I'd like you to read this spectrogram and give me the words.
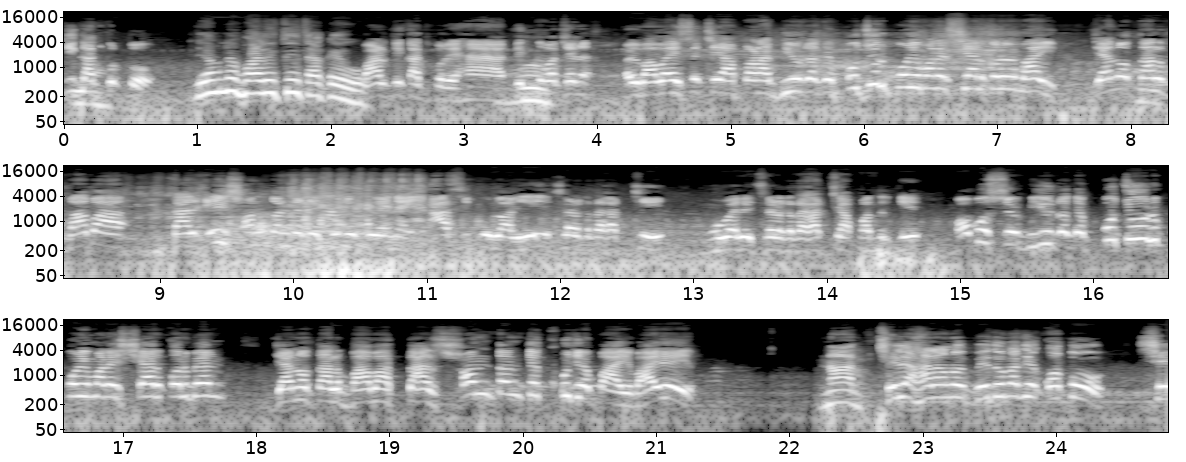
কি কাজ করতো? এমনি বাড়িতেই থাকে ও। বাড়িতে কাজ করে হ্যাঁ দেখতে পাচ্ছেন ওই বাবা এসেছে আপনারা ভিডিওটাকে প্রচুর পরিমাণে শেয়ার করেন ভাই যেন তার বাবা তার এই সন্তানটাকে খুঁজে পেয়ে নেয়। আশিকুল আলী এই ছেলেকে দেখাচ্ছি মোবাইলে ছেলেকে দেখাচ্ছি আপনাদেরকে। অবশ্যই ভিডিওটাকে প্রচুর পরিমাণে শেয়ার করবেন যেন তার বাবা তার সন্তানকে খুঁজে পায়। ভাইরে না ছেলে হারানোর বেদনা যে কত সে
